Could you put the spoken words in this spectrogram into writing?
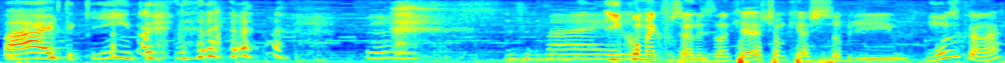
quarto, quinto. Mas. E como é que funciona? O Slancast é um cast sobre música, né?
